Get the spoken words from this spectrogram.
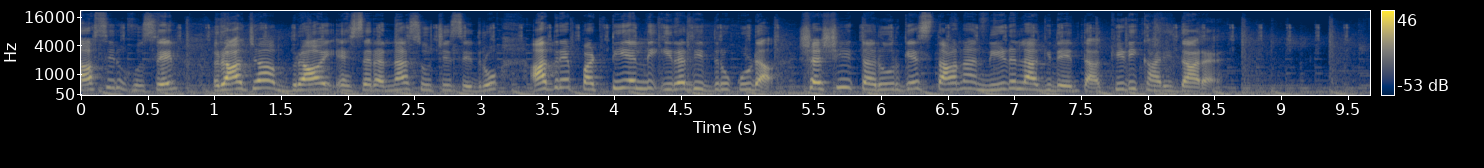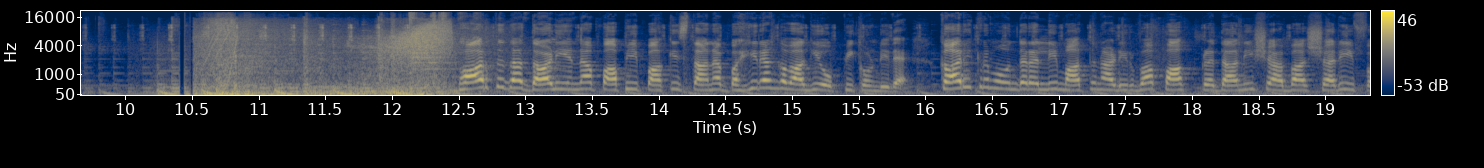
ನಾಸಿರ್ ಹುಸೇನ್ ರಾಜಾ ಬ್ರಾಯ್ ಹೆಸರನ್ನ ಸೂಚಿಸಿದ್ರು. ಆದರೆ ಪಟ್ಟಿಯಲ್ಲಿ ಇರದಿದ್ರೂ ಕೂಡ ಶಶಿ ತರೂರ್ಗೆ ಸ್ಥಾನ ನೀಡಲಾಗಿದೆ ಅಂತ ಕಿಡಿಕಾರಿದ್ದಾರೆ. ಹೇಳಿದ್ದಾರೆ ಭಾರತದ ದಾಳಿಯನ್ನ ಪಾಪಿ ಪಾಕಿಸ್ತಾನ ಬಹಿರಂಗವಾಗಿ ಒಪ್ಪಿಕೊಂಡಿದೆ. ಕಾರ್ಯಕ್ರಮವೊಂದರಲ್ಲಿ ಮಾತನಾಡಿರುವ ಪಾಕ್ ಪ್ರಧಾನಿ ಶಹಬಾಜ್ ಶರೀಫ್,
